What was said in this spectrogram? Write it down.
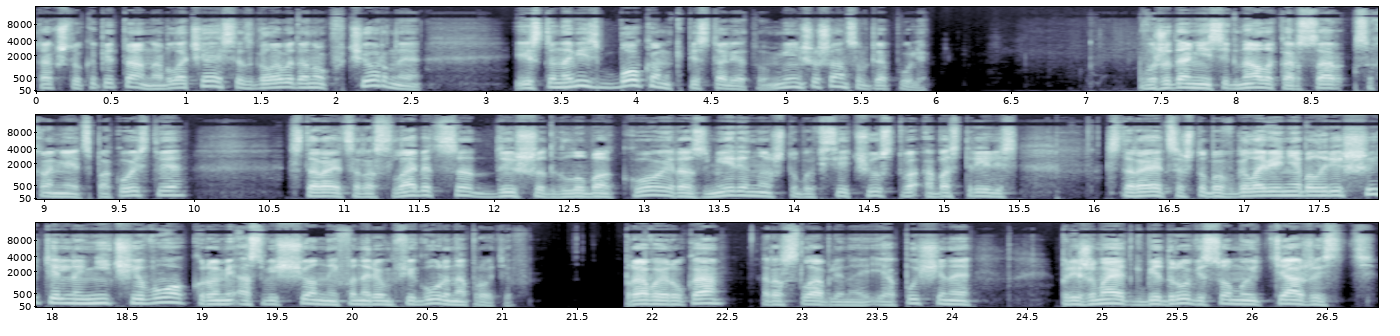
так что, капитан, облачайся с головы до ног в черное и становись боком к пистолету, меньше шансов для пули. В ожидании сигнала корсар сохраняет спокойствие, старается расслабиться, дышит глубоко и размеренно, чтобы все чувства обострились, старается, чтобы в голове не было решительно ничего, кроме освещенной фонарем фигуры напротив. Правая рука, расслабленная и опущенная, прижимает к бедру весомую тяжесть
